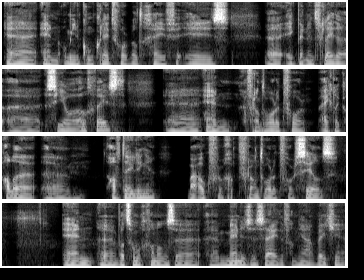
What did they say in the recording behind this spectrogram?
Uh, en om je een concreet voorbeeld te geven is, uh, ik ben in het verleden uh, eh, COO geweest en verantwoordelijk voor eigenlijk alle afdelingen, maar ook verantwoordelijk voor sales. En wat sommige van onze managers zeiden van, ja, weet je,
